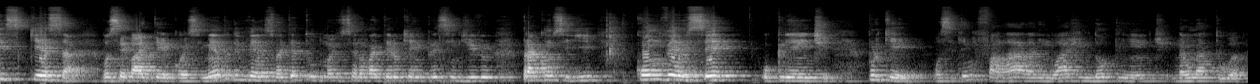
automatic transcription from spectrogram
esqueça. Você vai ter conhecimento de vendas, vai ter tudo, mas você não vai ter o que é imprescindível para conseguir convencer o cliente. Por quê? Você tem que falar a linguagem do cliente, não na tua.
